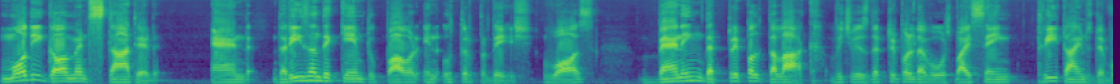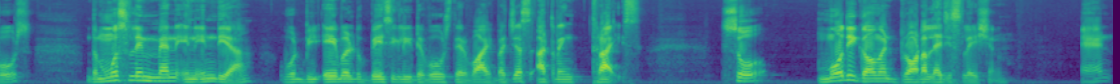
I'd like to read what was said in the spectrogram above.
Modi government started, and the reason they came to power in Uttar Pradesh was banning the triple talaq, which was the triple divorce, by saying three times divorce. The Muslim men in India would be able to basically divorce their wife by just uttering thrice. So Modi government brought a legislation, and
